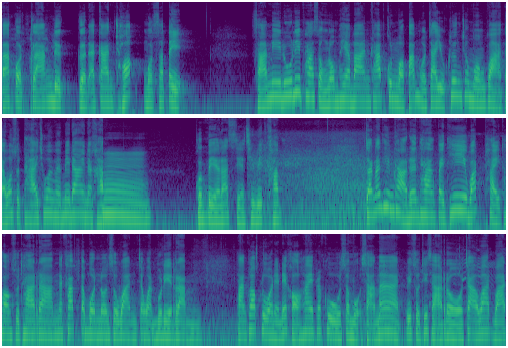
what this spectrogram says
ปรากฏกลางดึกเกิดอาการช็อกหมดสติ สามีรู้รีบพาส่งโรงพยาบาลครับ คุณหมอปั๊มหัวใจอยู่ครึ่งชั่วโมงกว่า แต่ว่าสุดท้ายช่วยไว้ไม่ได้นะครับอืมคุณปิยรัตน์เสียชีวิตครับ จากนั้นทีมข่าวเดินทางไปที่วัดไผ่ทองสุทารามนะครับตำบลโนนสุวรรณจังหวัดบุรีรัมย์ทางครอบครัวเนี่ยได้ขอให้พระครูสมุสามารถ วิสุทธิสาโรเจ้าอาวาสวัด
